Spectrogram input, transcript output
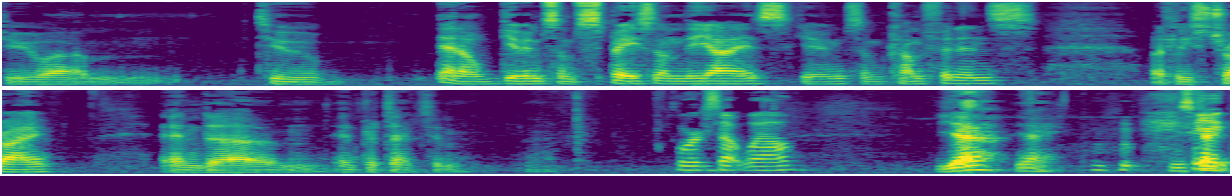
to um, to you know give him some space on the ice, give him some confidence, or at least try, and um, and protect him. Works out well. Yeah, yeah. He's kind,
